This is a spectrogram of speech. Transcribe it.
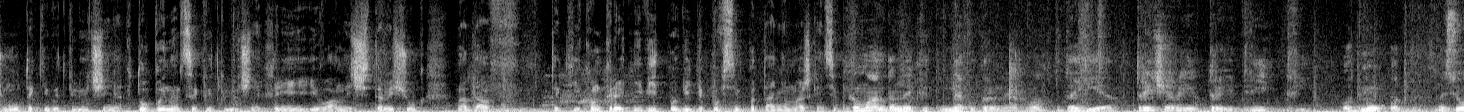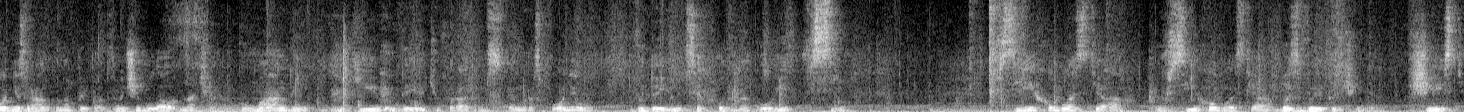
чому такі відключення, хто винен в цих відключеннях. Андрій Іванович Терещук надав такі конкретні відповіді по всім питанням мешканців. Команда НЕК від- НЕК «Укренерго» дає три черги, три, дві, дві. Одну одну. На сьогодні зранку, наприклад, вночі була одна черга. Команди, які видають операторам системи розподілу, видаються однакові всім. В всіх областях, у всіх областях без виключення шість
